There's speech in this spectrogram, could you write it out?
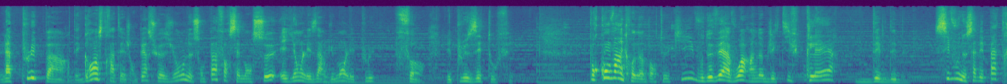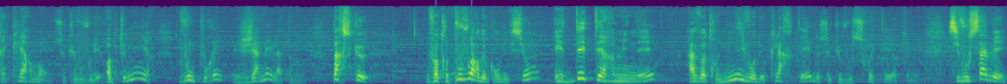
La plupart des grands stratèges en persuasion ne sont pas forcément ceux ayant les arguments les plus forts, les plus étoffés. Pour convaincre n'importe qui, vous devez avoir un objectif clair dès le début. Si vous ne savez pas très clairement ce que vous voulez obtenir, vous ne pourrez jamais l'atteindre. Parce que votre pouvoir de conviction est déterminé à votre niveau de clarté de ce que vous souhaitez obtenir. Si vous savez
